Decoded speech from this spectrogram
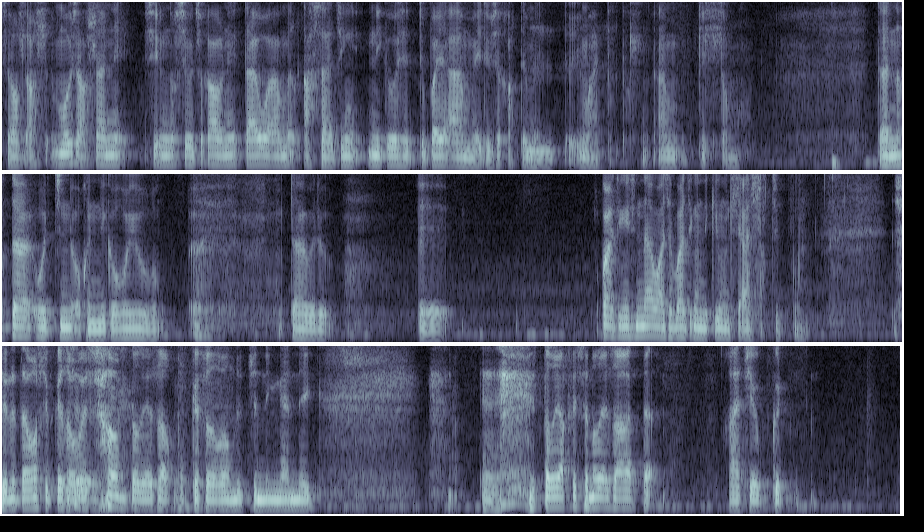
соорлар муусаарлаани сиуннэрсуутеқарауни таауаама эққарсаатиги никуусат тупая аама илусеқартами имааттортарлу аама киллерма тааннартаа уутсинна оқинникоруйуува таавалу э qaatigisinaawaa sapaatigunnikkigun laallартиппун сунатаварсуккасоруиссаам периасаарпо кафеернитсиннингаанник э периарфиссанериасааратта раатиуккут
